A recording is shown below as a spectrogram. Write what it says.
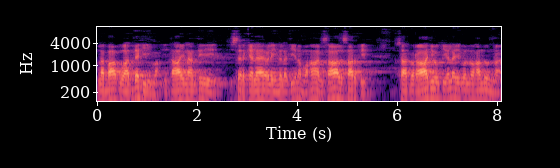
ලබාපු අත්දැකීමක්. ඒ තායිලන්තේ ඉස්සර කැලෑවල ඉඳලා තියෙන මහා විශාල සර්පෙක්. සර්ප රාජයෝ කියලා ඒගොල්ලෝ හඳුන්වන්නේ.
